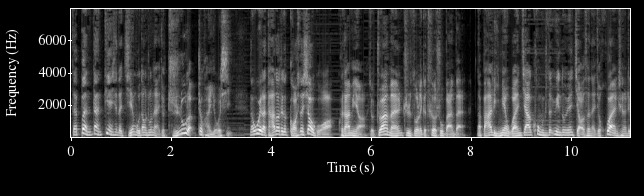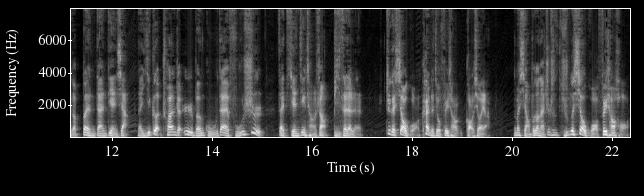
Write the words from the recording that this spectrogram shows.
在笨蛋殿下的节目当中呢就植入了这款游戏。那为了达到这个搞笑的效果，科达米啊就专门制作了一个特殊版本。那把里面玩家控制的运动员角色呢，就换成了这个笨蛋殿下，那一个穿着日本古代服饰在田径场上比赛的人，这个效果看着就非常搞笑呀。那么想不到呢，这次植入的效果非常好，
